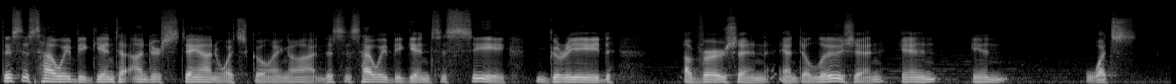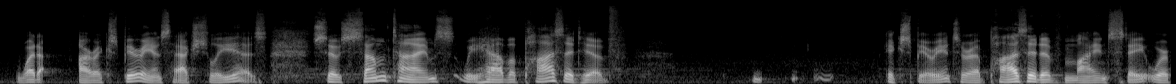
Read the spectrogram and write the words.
this is how we begin to understand what's going on. This is how we begin to see greed, aversion, and delusion in, in what's, what our experience actually is. So sometimes we have a positive experience or a positive mind state where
